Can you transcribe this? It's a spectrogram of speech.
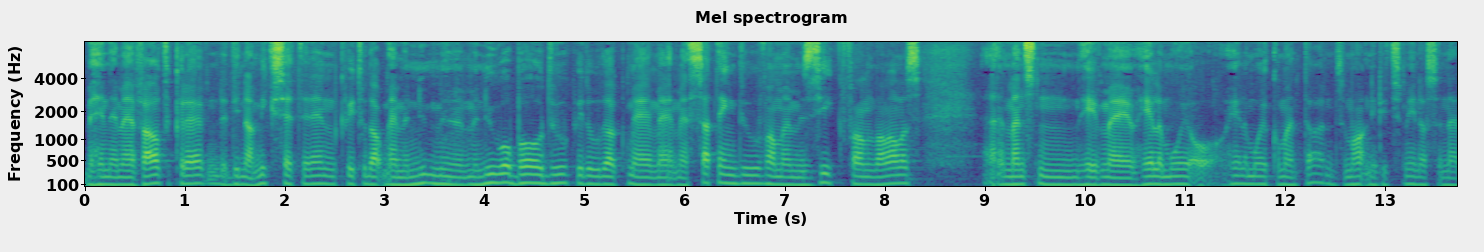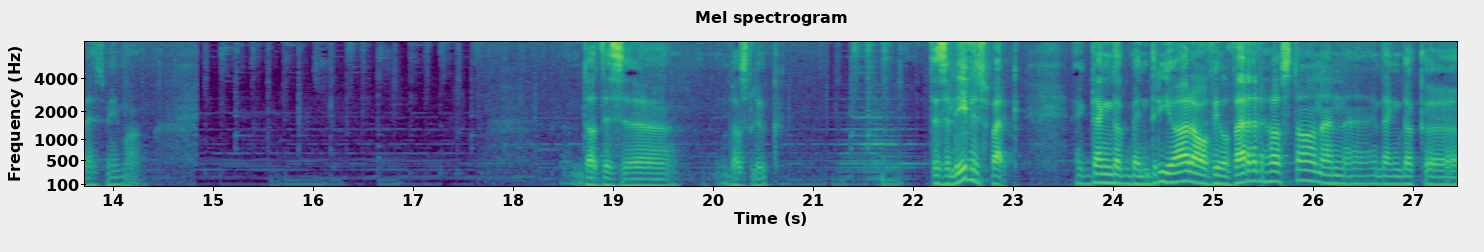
begin in mijn vel te kruipen. De dynamiek zit erin. Ik weet hoe dat ik mijn menu, menuopbouw doe. Ik weet hoe dat ik mijn, setting doe van mijn muziek, van, van alles. En mensen geven mij hele mooie, hele mooie commentaren. Ze maken niet iets mee dat ze nergens mee maken. Dat is, uh, dat is leuk. Het is een levenswerk. Ik denk dat ik binnen drie jaar al veel verder ga staan. En uh, ik denk dat. Uh,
